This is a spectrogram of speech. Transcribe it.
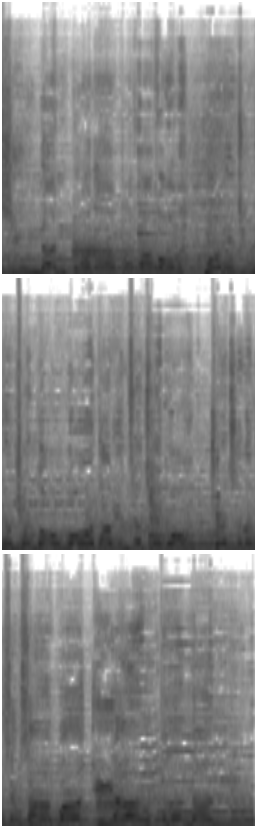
心难过的快发疯。我捏紧了拳头，我讨厌这结果，却只能像傻瓜一样的难过。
